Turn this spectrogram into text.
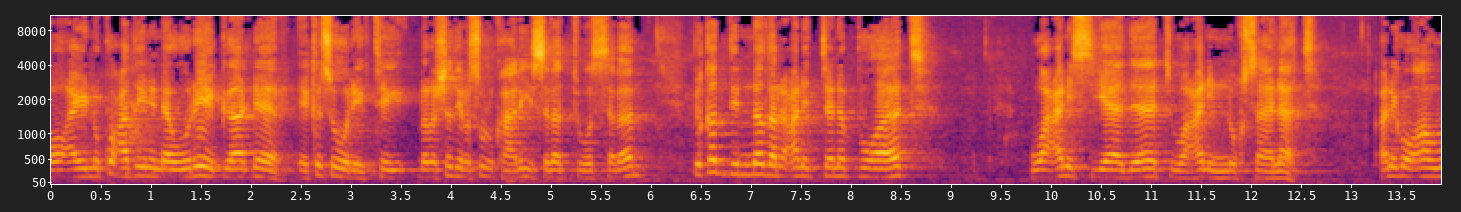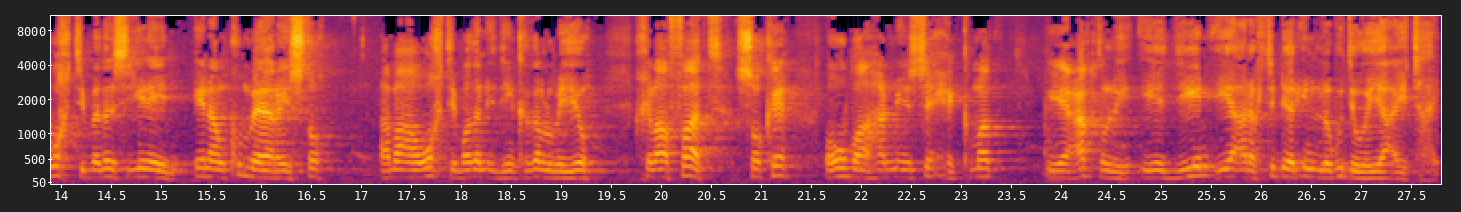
oo aynu ku caddaynaynaa wareeggaa dheer ee ka soo wareegtay dhalashadii rasuulka calayhi salaatu wasalaam biqadi nadar can altanabu'aat wa can alsiyaadaat wa can alnuqsaanaat anigoo aan wakhti badan siinayn inaan ku meeraysto ama aan wakhti badan idinkaga lumiyo khilaafaad soke oo u baahan in si xikmad iyo caqli iyo diin iyo aragti dheer in lagu daweeya ay tahay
